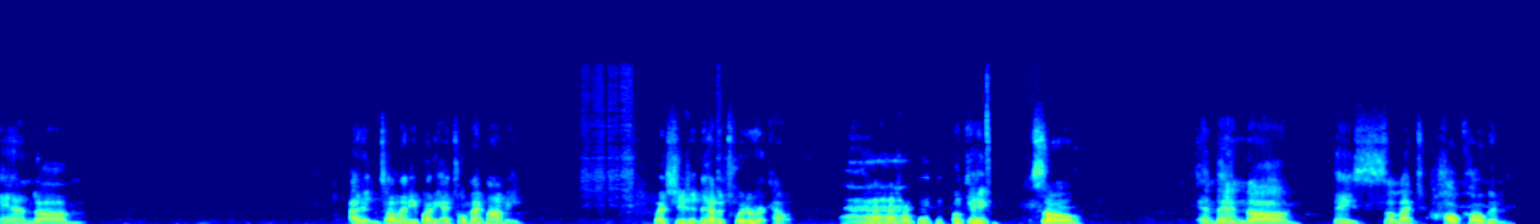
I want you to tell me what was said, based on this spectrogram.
And um, I didn't tell anybody. I told my mommy, but she didn't have a Twitter account. Okay, so and then um, they select Hulk Hogan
